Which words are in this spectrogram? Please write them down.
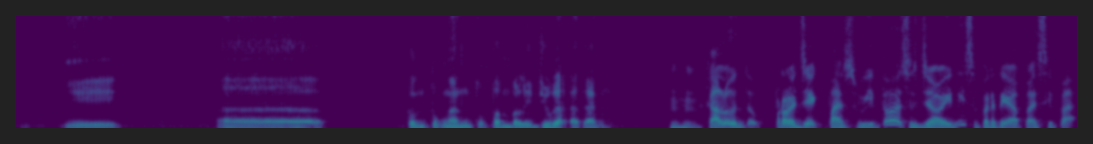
memberi eh, keuntungan untuk pembeli juga kan. Mhm. Kalau untuk Project Paswito sejauh ini seperti apa sih Pak?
